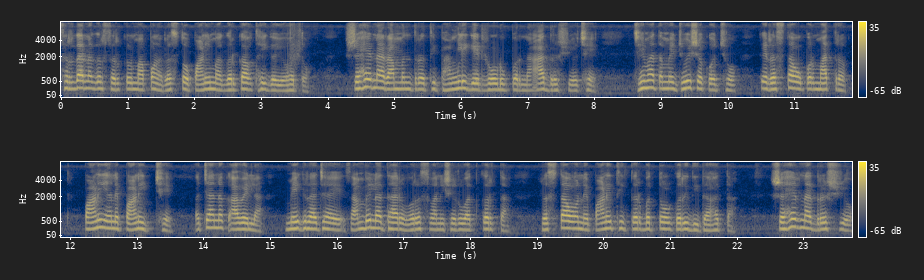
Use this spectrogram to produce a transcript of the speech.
સરદારનગર સર્કલમાં પણ રસ્તો પાણીમાં ગરકાવ થઈ ગયો હતો. શહેરના રામ મંદિરથી ભાંગલી ગેટ રોડ ઉપરના આ દ્રશ્યો છે, જેમાં તમે જોઈ શકો છો કે રસ્તા ઉપર માત્ર પાણી અને પાણી જ છે. અચાનક આવેલા મેઘરાજાએ સાંબેલા ધાર વરસવાની શરૂઆત કરતા રસ્તાઓને પાણીથી તરબતોળ કરી દીધા હતા. શહેરના દ્રશ્યો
